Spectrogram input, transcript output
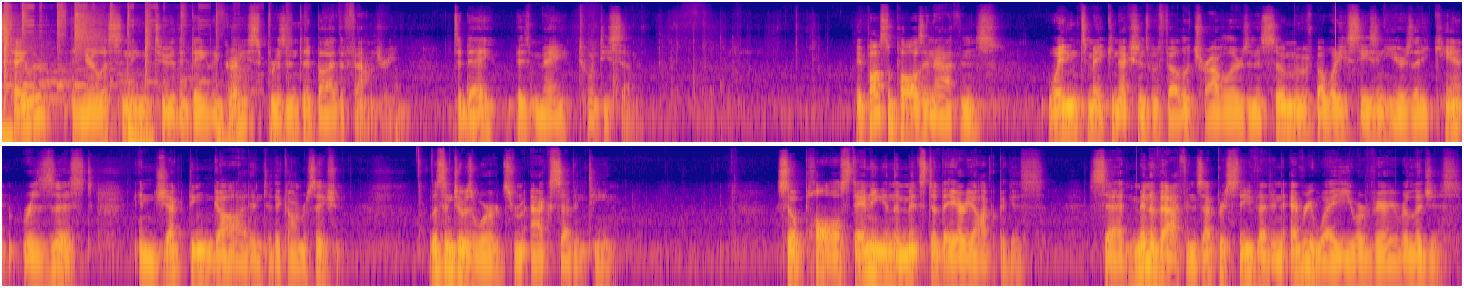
Taylor, and you're listening to the Daily Grace presented by The Foundry. Today is May 27th. The Apostle Paul is in Athens, waiting to make connections with fellow travelers, and is so moved by what he sees and hears that he can't resist injecting God into the conversation. Listen to his words from Acts 17. So Paul, standing in the midst of the Areopagus, said, Men of Athens, I perceive that in every way you are very religious.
